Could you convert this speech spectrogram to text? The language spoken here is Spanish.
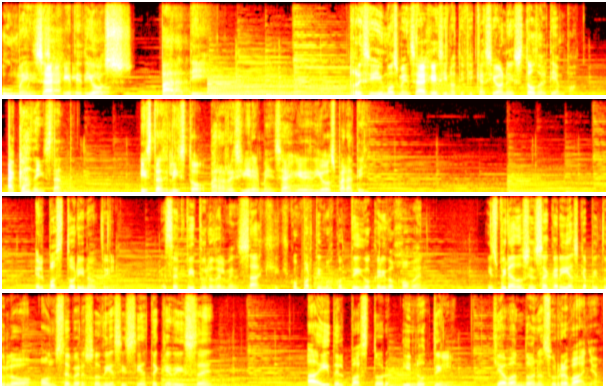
Un mensaje de Dios para ti. Recibimos mensajes y notificaciones todo el tiempo, a cada instante. ¿Estás listo para recibir el mensaje de Dios para ti? El pastor inútil es el título del mensaje que compartimos contigo, querido joven, inspirados en Zacarías capítulo 11, verso 17, que dice, Ay del pastor inútil que abandona su rebaño.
